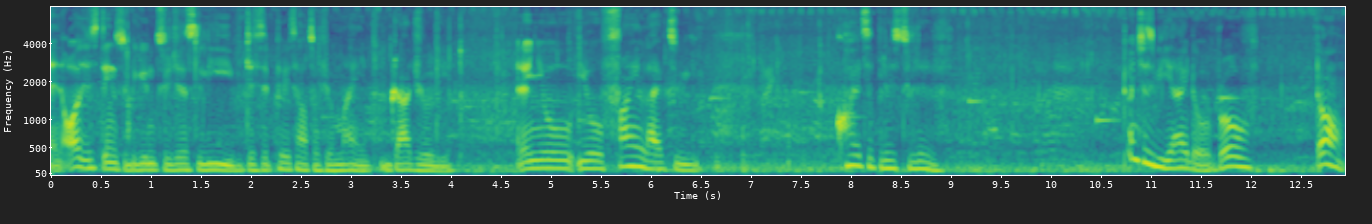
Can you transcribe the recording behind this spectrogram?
And all these things will begin to just leave, dissipate out of your mind gradually. And then you'll you'll find life to be quite a place to live. Don't just be idle, bro. Don't.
